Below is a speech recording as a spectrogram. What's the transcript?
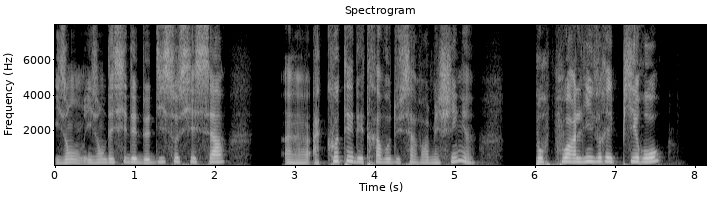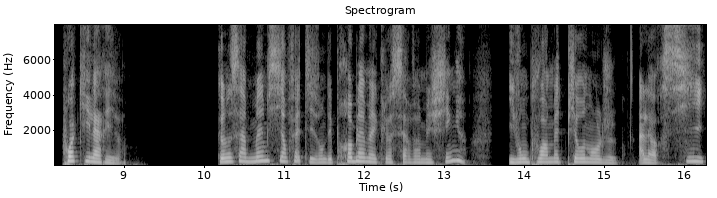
Ils ont, ils ont décidé de dissocier ça euh, à côté des travaux du serveur meshing pour pouvoir livrer Pyro quoi qu'il arrive. Comme ça, même si en fait ils ont des problèmes avec le serveur meshing, ils vont pouvoir mettre Pyro dans le jeu. Alors si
